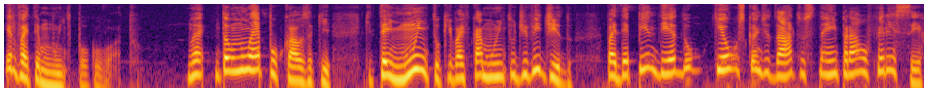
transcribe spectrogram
ele vai ter muito pouco voto. Não é? Então não é por causa que, que tem muito que vai ficar muito dividido. Vai depender do que os candidatos têm para oferecer.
